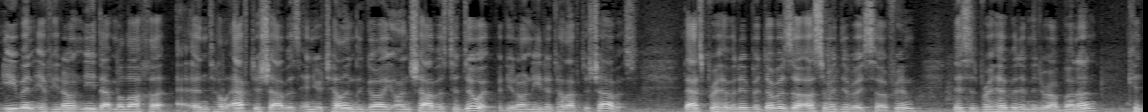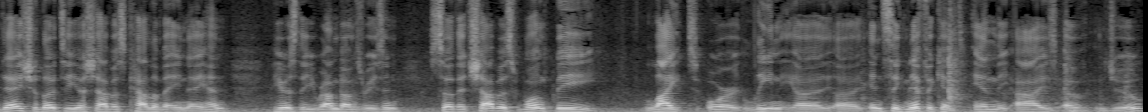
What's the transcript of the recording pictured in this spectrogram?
even if you don't need that malacha until after Shabbos, and you're telling the guy on Shabbos to do it, but you don't need it until after Shabbos, that's prohibited. But this is prohibited midrabanan. Here's the Rambam's reason, so that Shabbos won't be light or lean, uh, uh, insignificant in the eyes of the Jew.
